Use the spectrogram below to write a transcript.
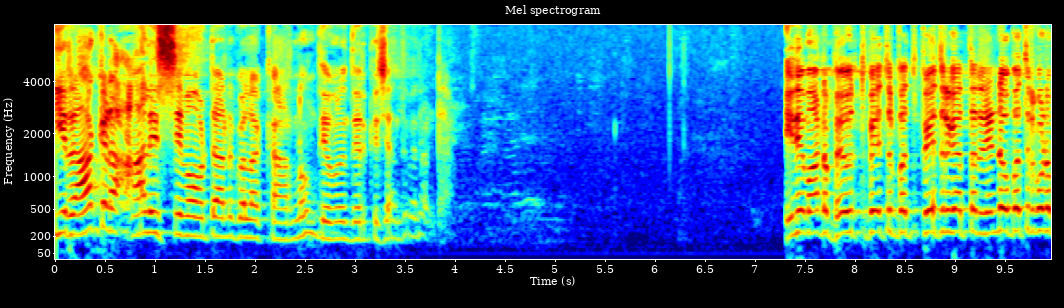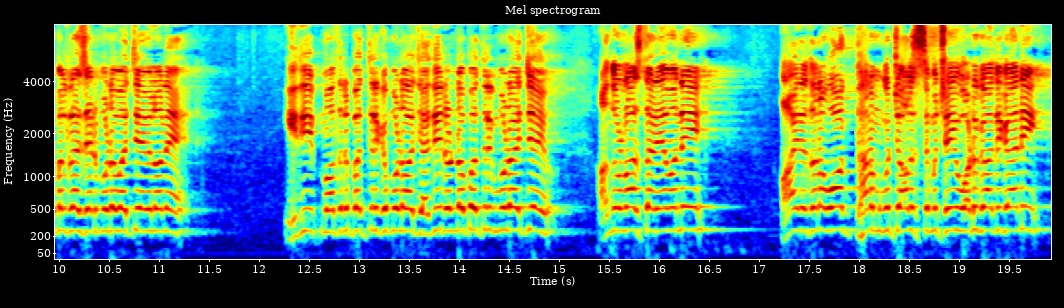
ఈ రాకడ ఆలస్యం అవటానికి గల కారణం దేవుని దీర్ఘ శాంతమేనంట. ఇదే మాట పేతృ పేతృ పేతురు రెండవ పత్రిక కూడా మళ్ళీ రాశాడు మూడవ అధ్యాయంలోనే. ఇది మొదటి పత్రిక మూడో అధ్యాయం అది రెండో పత్రిక మూడో అధ్యాయం. అందులో రాస్తాడు ఏమని? ఆయన తన వాగ్దానం గురించి ఆలస్యం చేయవాడు కాదు కానీ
